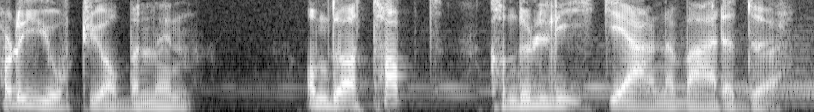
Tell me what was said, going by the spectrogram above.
har du gjort jobben din. Om du har tapt, kan du like gjerne være død.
